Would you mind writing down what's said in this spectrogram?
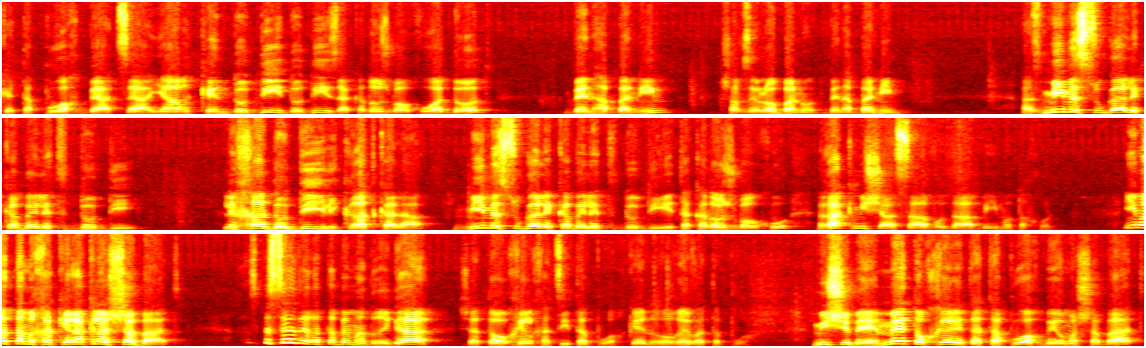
כתפוח בעצי היער, כן דודי, דודי זה הקדוש ברוך הוא הדוד, בין הבנים, עכשיו זה לא בנות, בין הבנים. אז מי מסוגל לקבל את דודי? לך דודי לקראת קלה. מי מסוגל לקבל את דודי, את הקדוש ברוך הוא? רק מי שעשה עבודה בימות החול. אם אתה מחכה רק לשבת, אז בסדר, אתה במדרגה שאתה אוכל חצי תפוח, כן? או רבע תפוח. מי שבאמת אוכל את התפוח ביום השבת,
